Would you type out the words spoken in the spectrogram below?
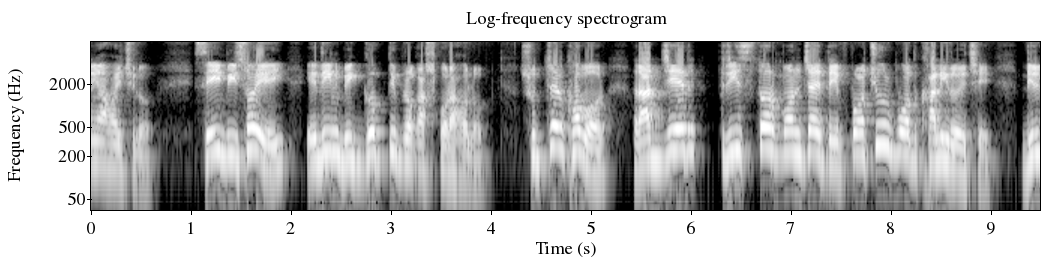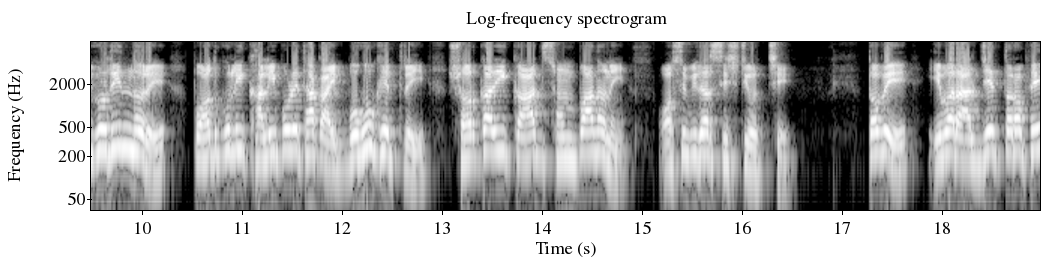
নেওয়া হয়েছিল। সেই বিষয়েই এদিন বিজ্ঞপ্তি প্রকাশ করা হলো। সূত্রের খবর, রাজ্যের ত্রিস্তর পঞ্চায়েতে প্রচুর পদ খালি রয়েছে। দীর্ঘদিন ধরে পদগুলি খালি পড়ে থাকায় বহু ক্ষেত্রেই সরকারি কাজ সম্পাদনে অসুবিধার সৃষ্টি হচ্ছে। তবে এবার রাজ্যের তরফে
